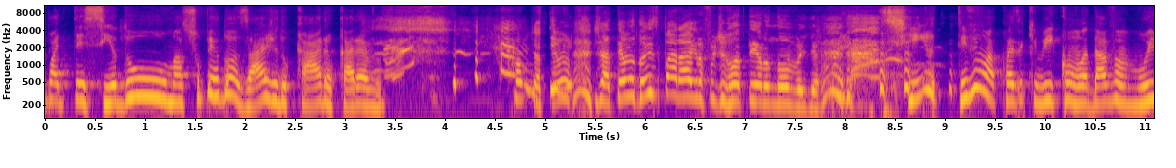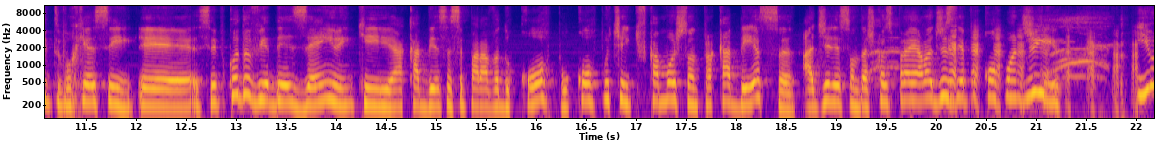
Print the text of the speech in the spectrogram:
pode ter sido uma superdosagem do cara. O cara. Já, temos, já temos dois parágrafos de roteiro novo aqui. Tinha, teve uma coisa que me incomodava muito, porque assim, é, sempre quando eu via desenho em que a cabeça separava do corpo, o corpo tinha que ficar mostrando pra cabeça a direção das coisas pra ela dizer pro corpo onde ir. E o,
